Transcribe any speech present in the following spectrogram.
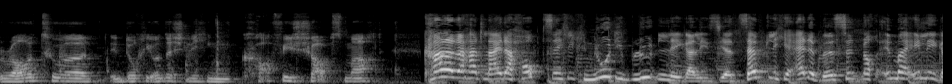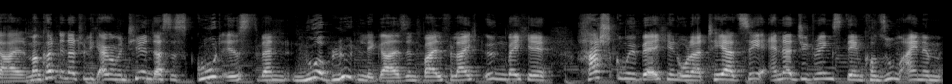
Roadtour durch die unterschiedlichen Coffeeshops macht. Kanada hat leider hauptsächlich nur die Blüten legalisiert. Sämtliche Edibles sind noch immer illegal. Man könnte natürlich argumentieren, dass es gut ist, wenn nur Blüten legal sind, weil vielleicht irgendwelche Haschgummibärchen oder THC Energy Drinks den Konsum einem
